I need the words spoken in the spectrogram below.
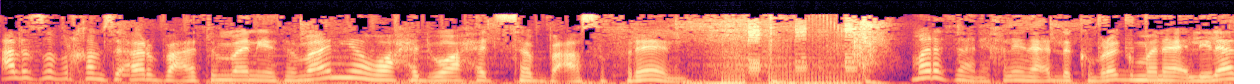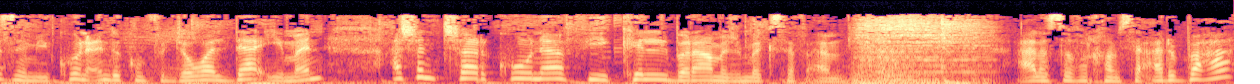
على صفر خمسة أربعة ثمانية, ثمانية واحد, واحد سبعة صفرين. مرة ثانية خلينا أعد لكم رقمنا اللي لازم يكون عندكم في الجوال دائما عشان تشاركونا في كل برامج مكسف أم. على صفر خمسة أربعة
